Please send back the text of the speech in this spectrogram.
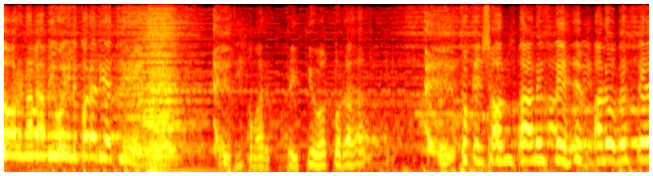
তোর নামে আমি উইল করে দিয়েছি। আমার তৃতীয় অপরাধ, তোকে সন্তান স্নেহে ভালোবেসে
